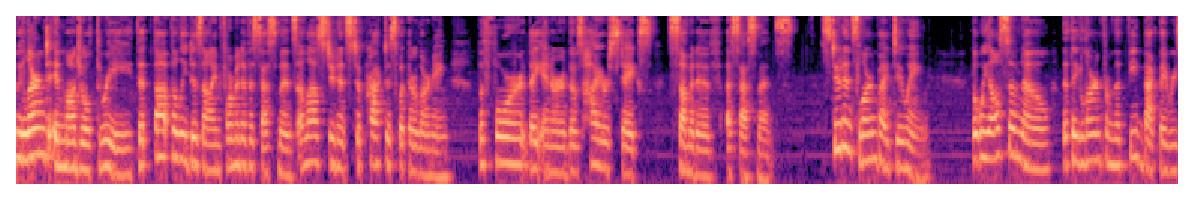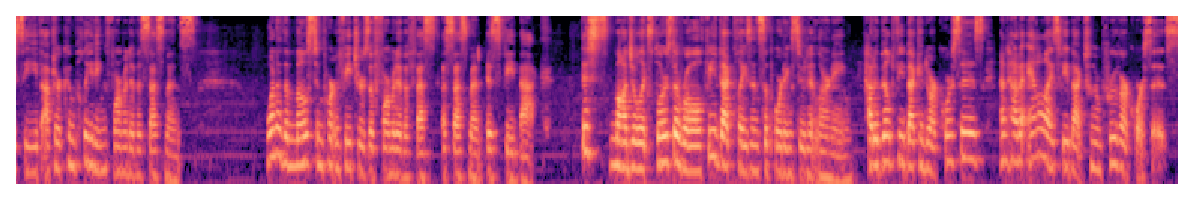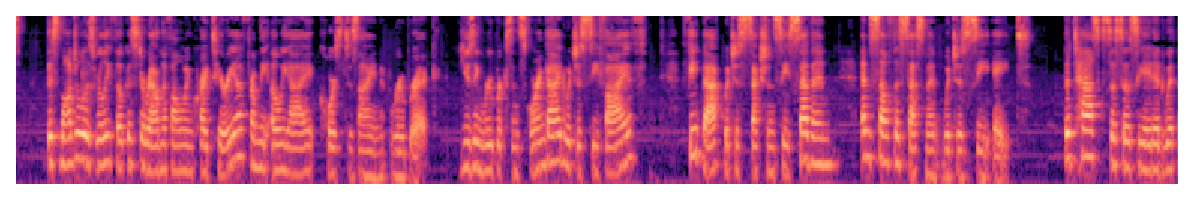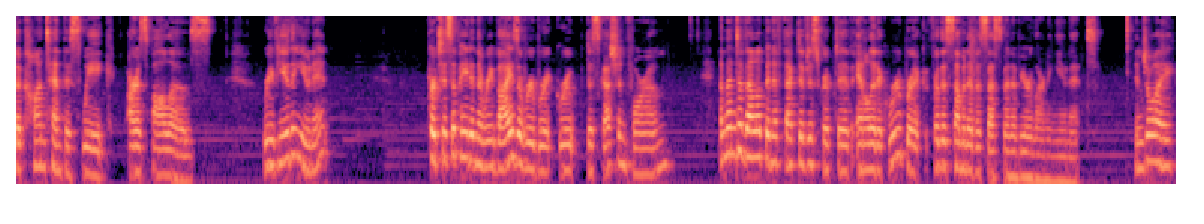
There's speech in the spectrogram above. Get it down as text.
We learned in Module 3 that thoughtfully designed formative assessments allow students to practice what they're learning before they enter those higher stakes summative assessments. Students learn by doing, but we also know that they learn from the feedback they receive after completing formative assessments. One of the most important features of formative assessment is feedback. This module explores the role feedback plays in supporting student learning, how to build feedback into our courses, and how to analyze feedback to improve our courses. This module is really focused around the following criteria from the OEI course design rubric. Using rubrics and scoring guide, which is C5, feedback, which is section C7, and self-assessment, which is C8. The tasks associated with the content this week are as follows. Review the unit, participate in the Revise a Rubric group discussion forum, and then develop an effective descriptive analytic rubric for the summative assessment of your learning unit. Enjoy!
